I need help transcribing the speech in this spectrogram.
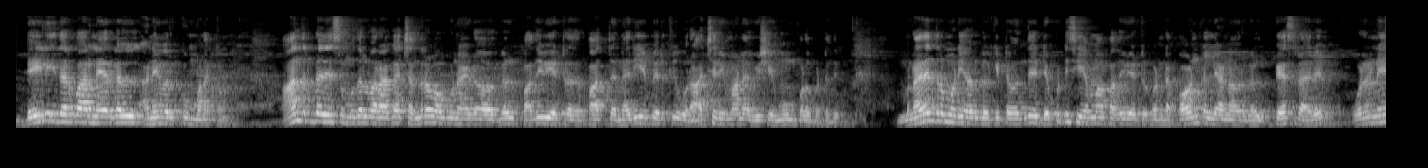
டெய்லி தர்பார் நேர்கள் அனைவருக்கும் வணக்கம். ஆந்திர பிரதேச முதல்வராக சந்திரபாபு நாயுடு அவர்கள் பதவியேற்றதை பார்த்த நிறைய பேருக்கு ஒரு ஆச்சரியமான விஷயமும் புலப்பட்டது. நரேந்திர மோடி அவர்கள் கிட்ட வந்து டெபுட்டி சிஎம்மாக பதவியேற்றுக் கொண்ட பவன் கல்யாண் அவர்கள் பேசுகிறாரு உடனே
